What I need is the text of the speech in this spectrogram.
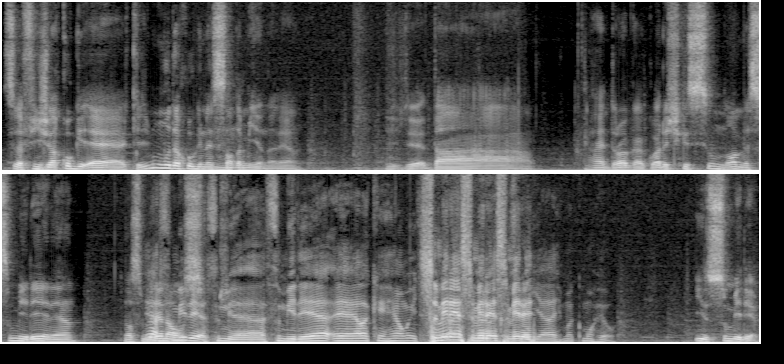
Você vai fingir a cogni- é, que ele muda a cognição Uhum. da mina, né? De- Da. Ai, droga, agora eu esqueci o nome, é Sumire, né? Não, É, Sumire a não. Sumire, Sumire, a Sumire é ela quem realmente. Sumire, Sumire, é a Sumire. E a irmã que morreu. Isso, Sumire.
